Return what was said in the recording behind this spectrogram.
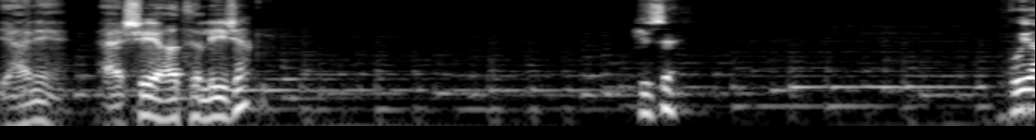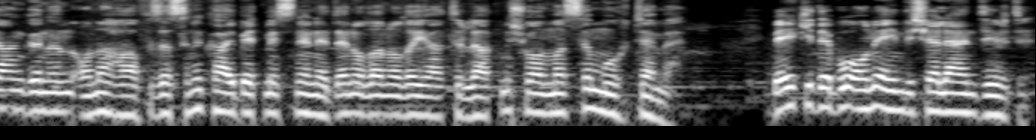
Yani her şeyi hatırlayacak mı? Güzel. Bu yangının ona hafızasını kaybetmesine neden olan olayı hatırlatmış olması muhtemel. Belki de bu onu endişelendirdi.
